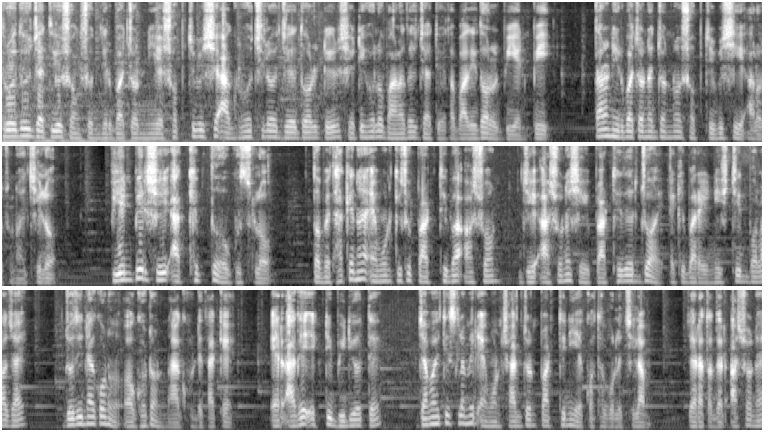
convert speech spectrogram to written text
ত্রয়োদশ জাতীয় সংসদ নির্বাচন নিয়ে সবচেয়ে বেশি আগ্রহ ছিল যে দলটির, সেটি হলো বাংলাদেশ জাতীয়তাবাদী দল, বিএনপি। তারা নির্বাচনের জন্য সবচেয়ে বেশি আলোচনায় ছিল। বিএনপির সেই আক্ষেপ তো ঘুষল তবে থাকে না এমন কিছু প্রার্থী বা আসন, যে আসনে সেই প্রার্থীদের জয় একেবারেই নিশ্চিত বলা যায়, যদি না কোনো অঘটন না ঘটে থাকে। এর আগে একটি ভিডিওতে জামায়াত ইসলামের এমন সাতজন প্রার্থী নিয়ে কথা বলেছিলাম, যারা তাদের আসনে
